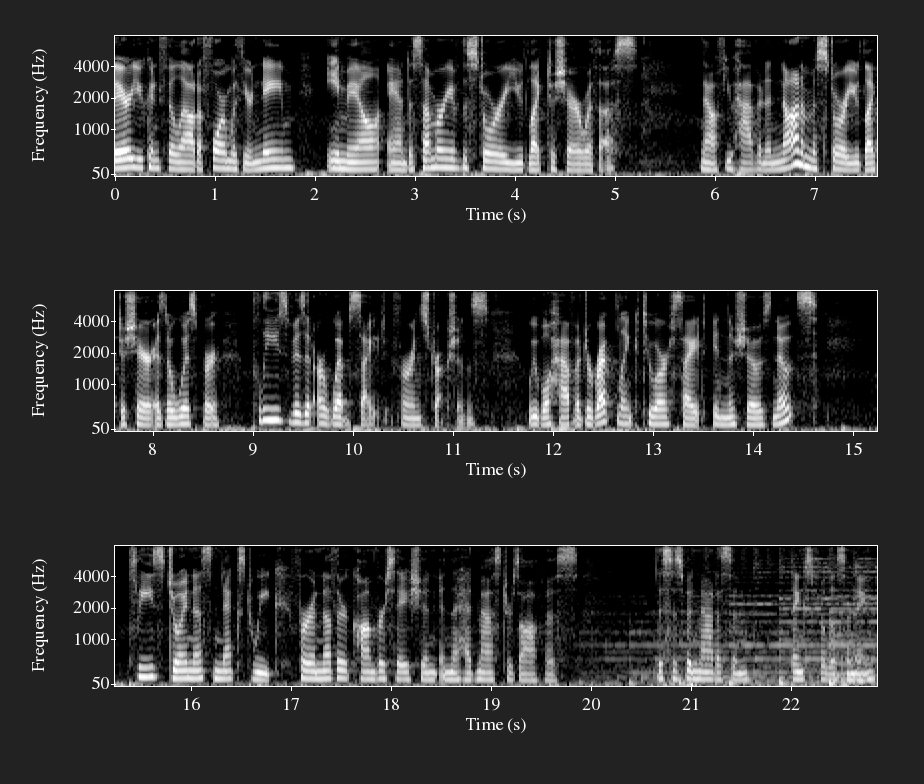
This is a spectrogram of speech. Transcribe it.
There, you can fill out a form with your name, email, and a summary of the story you'd like to share with us. Now, if you have an anonymous story you'd like to share as a whisper, please visit our website for instructions. We will have a direct link to our site in the show's notes. Please join us next week for another conversation in the headmaster's office. This has been Madison. Thanks for listening.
